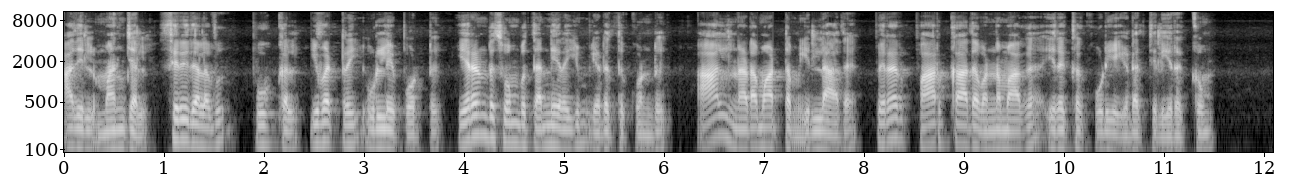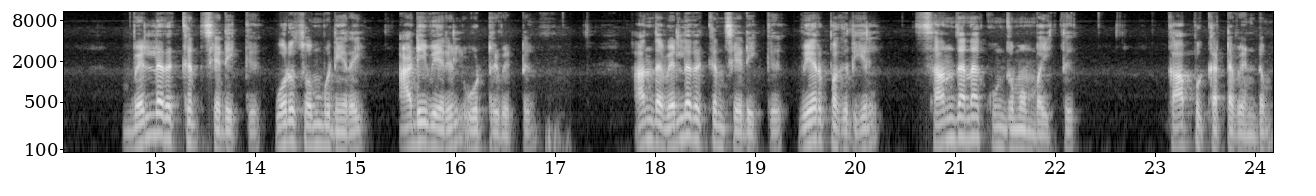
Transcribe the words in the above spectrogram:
அதில் மஞ்சள் சிறிதளவு பூக்கள் இவற்றை உள்ளே போட்டு இரண்டு சொம்பு தண்ணீரையும் எடுத்துக்கொண்டு ஆள் நடமாட்டம் இல்லாத பிறர் பார்க்காத வண்ணமாக இருக்கக்கூடிய இடத்தில் இருக்கும். வெள்ளருக்கன் செடிக்கு ஒரு சொம்பு நீரை அடிவேரில் ஊற்றிவிட்டு அந்த வெள்ளருக்கன் செடிக்கு வேர் பகுதியில் சந்தன குங்குமம் வைத்து காப்பு கட்ட வேண்டும்.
